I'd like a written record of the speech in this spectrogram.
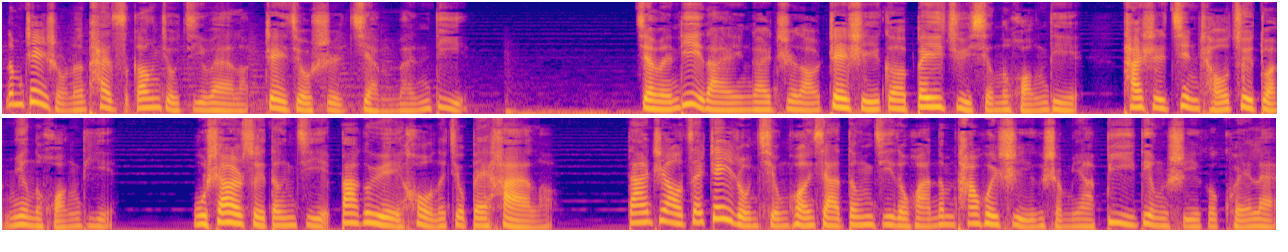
那么这时候呢，太子刚就继位了，这就是简文帝。简文帝大家应该知道，这是一个悲剧型的皇帝，他是晋朝最短命的皇帝，五十二岁登基，八个月以后呢就被害了。大家知道，在这种情况下登基的话，那么他会是一个什么呀？必定是一个傀儡。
